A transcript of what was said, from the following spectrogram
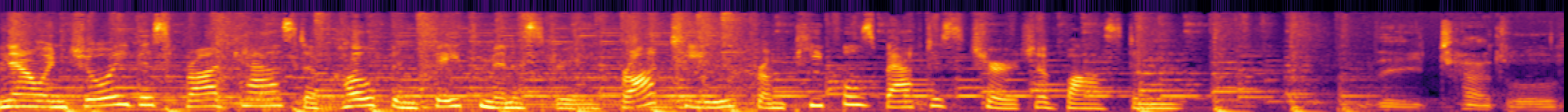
Now enjoy this broadcast of Hope and Faith Ministry, brought to you from People's Baptist Church of Boston. The title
